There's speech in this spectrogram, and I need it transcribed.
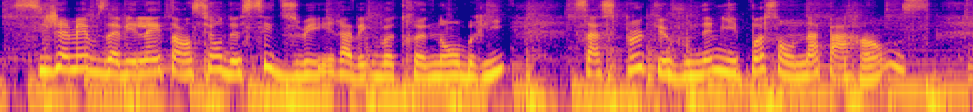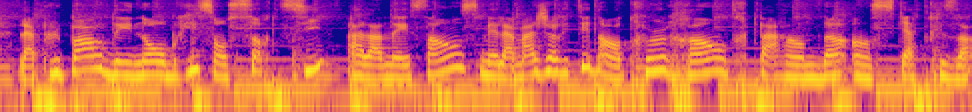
Si jamais vous avez l'intention de séduire avec votre nombril, ça se peut que vous n'aimiez pas son apparence. La plupart des nombrils sont sortis à la naissance, mais la majorité d'entre eux rentrent par en dedans en cicatrisant.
